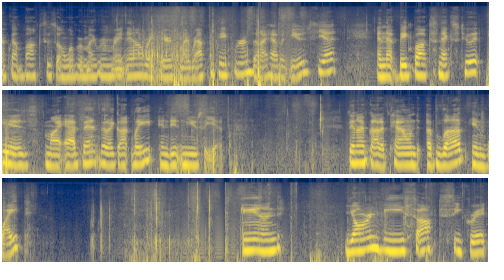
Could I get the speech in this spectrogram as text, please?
I've got boxes all over my room right now. Right there's my wrapping paper that I haven't used yet. And that big box next to it is my Advent that I got late and didn't use it yet. Then I've got a pound of love in white. And Yarn Bee Soft Secret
